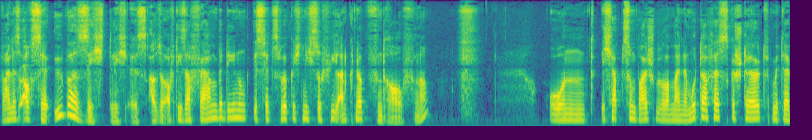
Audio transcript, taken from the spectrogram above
weil es auch sehr übersichtlich ist. Also auf dieser Fernbedienung ist jetzt wirklich nicht so viel an Knöpfen drauf. Ne? Und ich habe zum Beispiel bei meiner Mutter festgestellt, mit der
